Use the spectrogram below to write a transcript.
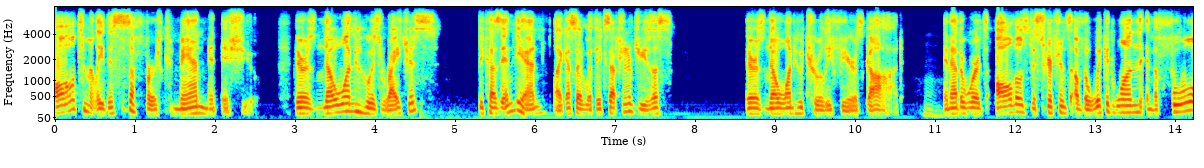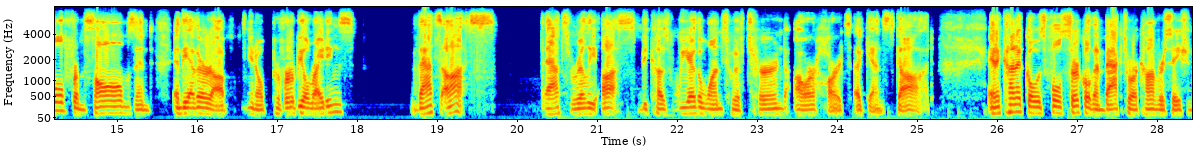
Ultimately, this is a first commandment issue. There is no one who is righteous because, in the end, like I said, with the exception of Jesus, there is no one who truly fears God. In other words, all those descriptions of the wicked one and the fool from Psalms and and the other uh, you know proverbial writings, that's us. That's really us because we are the ones who have turned our hearts against God. And it kind of goes full circle then back to our conversation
